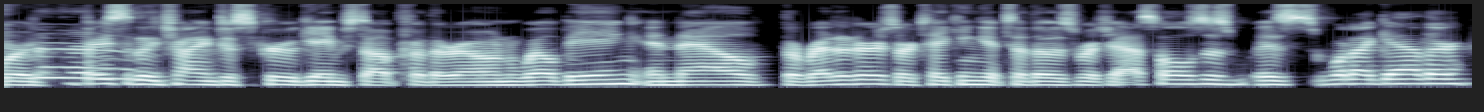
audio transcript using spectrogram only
were basically trying to screw GameStop for their own well-being, and now the redditors are taking it to those rich assholes. Is is what I gather.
